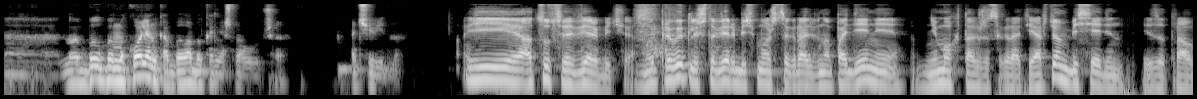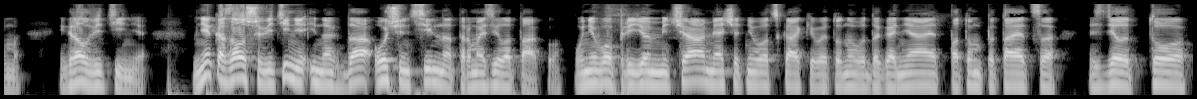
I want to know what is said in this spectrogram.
Э, но был бы Миколенко, было бы, конечно, лучше. Очевидно. И отсутствие Вербича. Мы привыкли, что Вербич может сыграть в нападении. Не мог также сыграть. И Артем Беседин из-за травмы играл в Витинье. Мне казалось, что Витинья иногда очень сильно тормозил атаку. У него прием мяча, мяч от него отскакивает, он его догоняет, потом пытается сделать то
